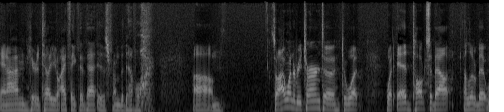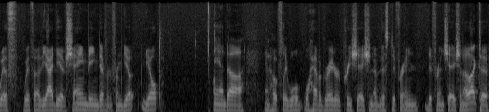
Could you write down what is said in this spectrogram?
And I'm here to tell you, I think that that is from the devil. um, so I want to return to, to what, what Ed talks about a little bit with, with uh, the idea of shame being different from guilt. guilt. And, uh, and hopefully we'll, we'll have a greater appreciation of this differing, differentiation. I'd like to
